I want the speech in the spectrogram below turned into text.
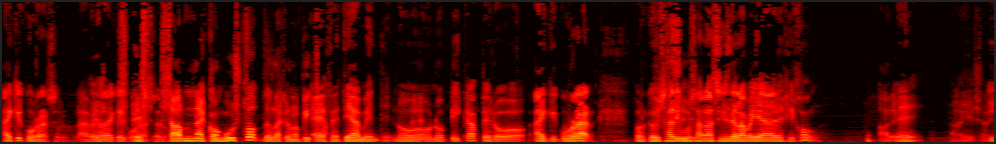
hay que currárselo. La verdad hay que es, currárselo. es sarna con gusto de la que no pica. Efectivamente, no, no pica, pero hay que currar, porque hoy salimos Sí. a las 6 de la bahía de Gijón. ¿eh? ahí es ahí.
